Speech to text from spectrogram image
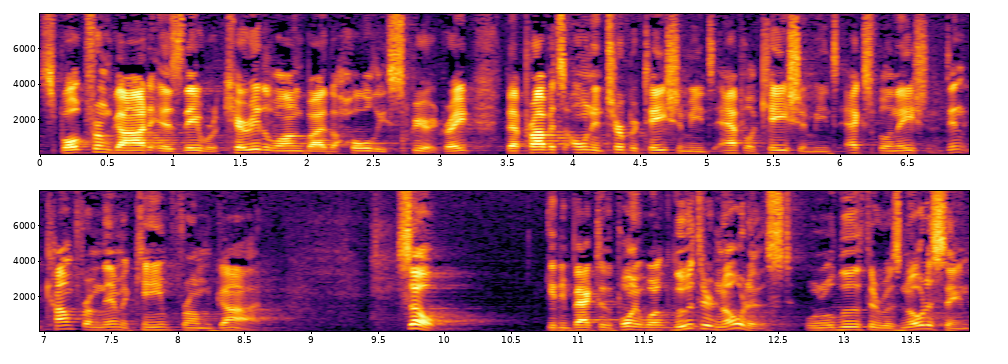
spoke from God as they were carried along by the Holy Spirit, right? That prophet's own interpretation means application, means explanation. It didn't come from them, it came from God. So, getting back to the point, what Luther noticed, what Luther was noticing,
